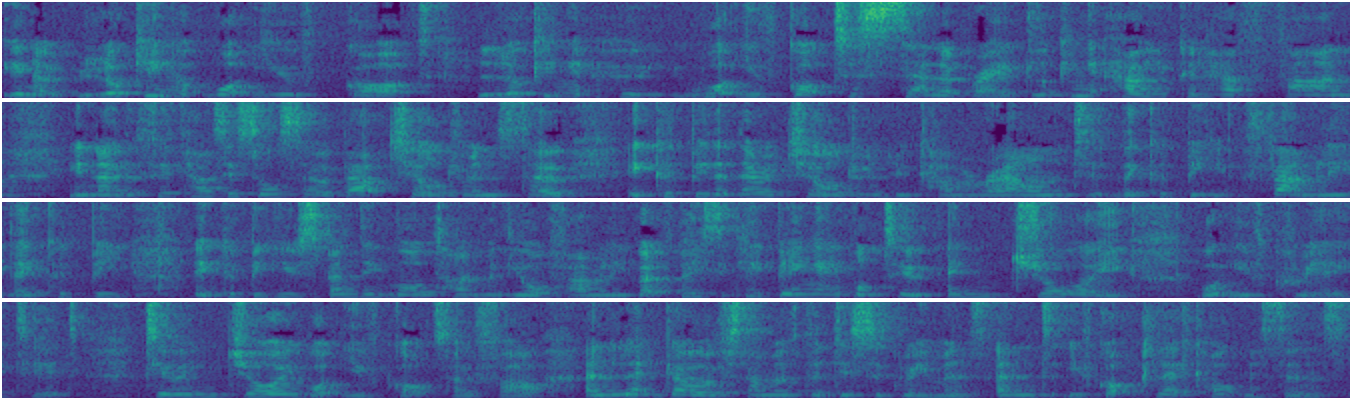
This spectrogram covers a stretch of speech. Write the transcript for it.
you know looking at what you've got looking at who what you've got to celebrate looking at how you can have fun. You know the fifth house is also about children so it could be that there are children who come around. They could be family. They could be it could be you spending more time with your family but basically being able to enjoy what you've created to enjoy what you've got so far and let go of some of the disagreements. And you've got clear cognizance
